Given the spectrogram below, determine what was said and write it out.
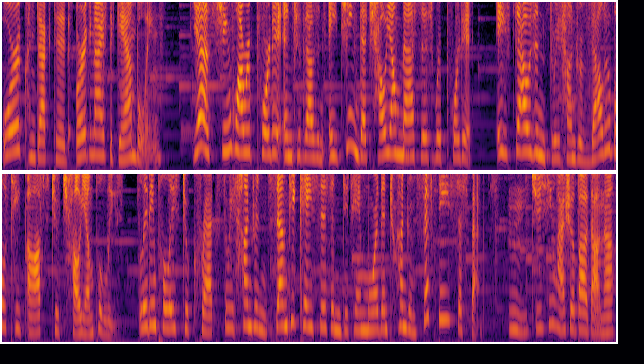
or conducted organized gambling. Yes, Xinhua reported in 2018 that Chaoyang masses reported 8,300 valuable tip-offs to Chaoyang police, leading police to crack 370 cases and detain more than 250 suspects. 嗯，据新华社报道呢。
